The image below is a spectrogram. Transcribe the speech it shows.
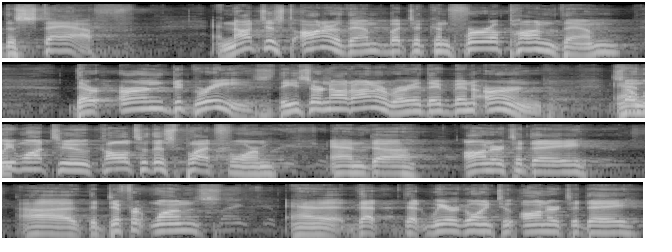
the staff and not just honor them, but to confer upon them their earned degrees. These are not honorary, they've been earned. So and we want to call to this platform and uh, honor today uh, the different ones uh, that, that we are going to honor today.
